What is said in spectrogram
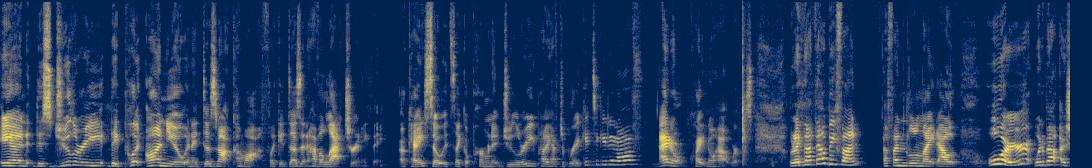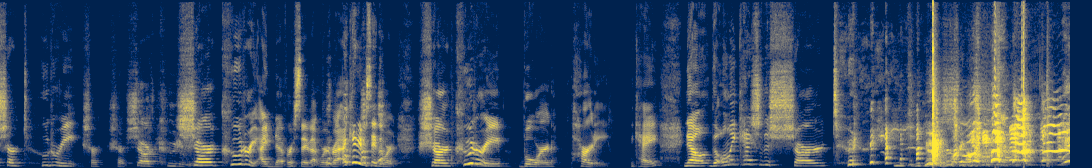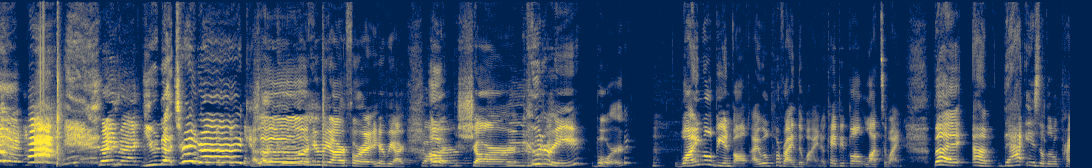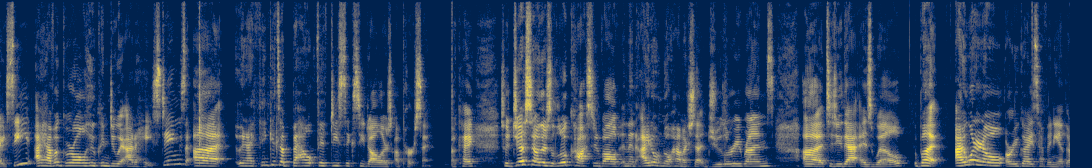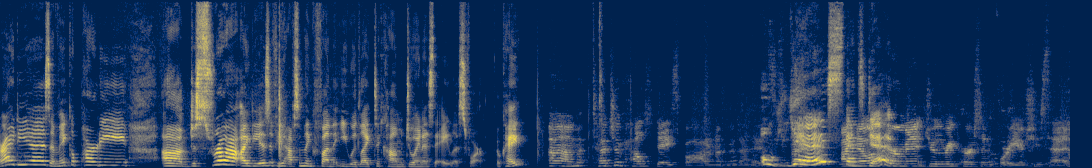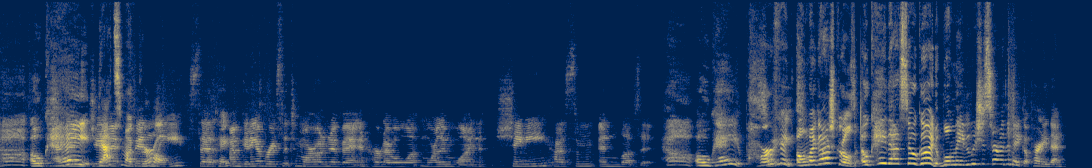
And this jewelry they put on you and it does not come off. Like it doesn't have a latch or anything. Okay, so it's like a permanent jewelry. You probably have to break it to get it off. I don't quite know how it works. But I thought that would be fun, a fun little night out. Or what about a charcuterie? Char, char, Charcuterie. charcuterie. I never say that word right. I can't even say the word. Charcuterie board party. Okay. Now the only catch to the charcuterie. Train wreck. You know, train wreck. Hello. Here we are for it. Here we are. Oh, Charcuterie. charcuterie board. Wine will be involved. I will provide the wine. Okay, people, lots of wine. But um, that is a little pricey. I have a girl who can do it out of Hastings, uh, and I think it's about $50, $60 a person. Okay, so just know there's a little cost involved, and then I don't know how much that jewelry runs uh, to do that as well. But I want to know, or you guys have any other ideas? A makeup party? Um, just throw out ideas if you have something fun that you would like to come join us at A List for. Okay. Um, Touch of Health Day Spa. Oh but yes, I that's know a permanent jewelry person for you. She said. okay, And then that's Janet my girl. Finley Said Okay. I'm getting a bracelet tomorrow at an event and heard I will want more than one. Shani has some and loves it. Okay, perfect. Sweet. Oh my gosh, girls. Okay, that's so good. Well, maybe we should start with the makeup party then.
